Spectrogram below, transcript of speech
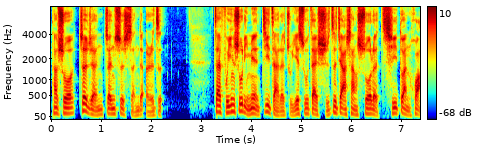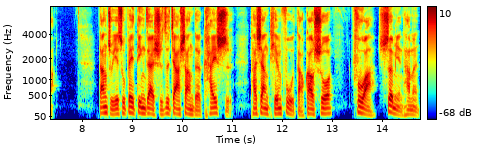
他说：“这人真是神的儿子。”在福音书里面记载了主耶稣在十字架上说了七段话。当主耶稣被钉在十字架上的开始，他向天父祷告说：“父啊，赦免他们，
